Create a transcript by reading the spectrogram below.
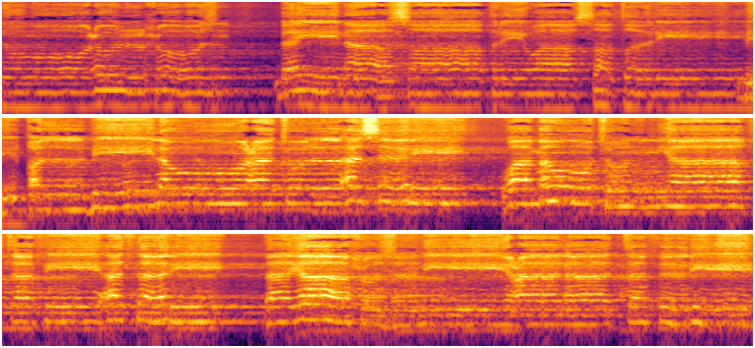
دموع الحزن بين السطر والسطر. بقلبي لوعة الأسر وموت يقتفي أثري. فيا حزني على التفريق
